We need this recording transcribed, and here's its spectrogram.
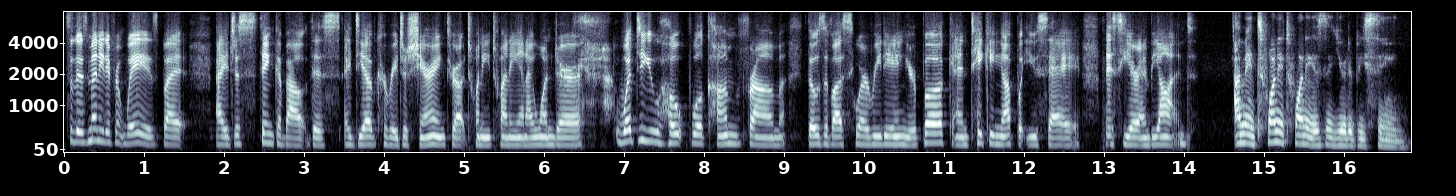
So there's many different ways, but I just think about this idea of courageous sharing throughout 2020 and I wonder what do you hope will come from those of us who are reading your book and taking up what you say this year and beyond? I mean, 2020 is the year to be seen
